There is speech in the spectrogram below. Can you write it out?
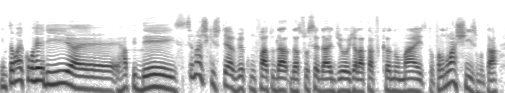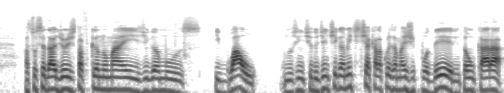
Então é correria, é rapidez. Você não acha que isso tem a ver com o fato da, da sociedade hoje ela tá ficando mais. Tô falando machismo, tá? A sociedade hoje tá ficando mais, digamos, igual. No sentido de antigamente tinha aquela coisa mais de poder, então o cara.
